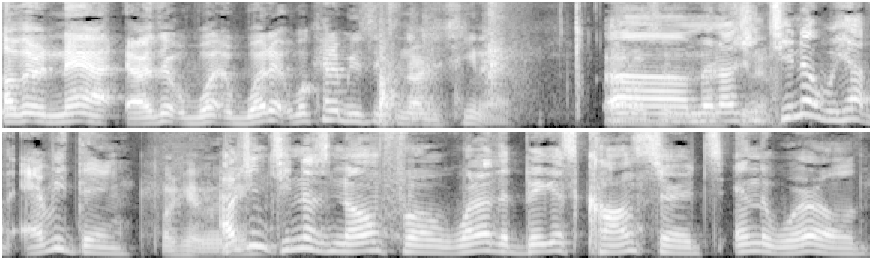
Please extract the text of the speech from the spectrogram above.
other than that, are there what what what kind of music's in Argentina? I don't know Um, in Argentina, we have everything. Okay, really? Argentina's known for one of the biggest concerts in the world.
